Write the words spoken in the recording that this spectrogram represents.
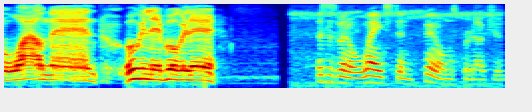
a wild man! Oogly boogly! This has been a Wankston Films production.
